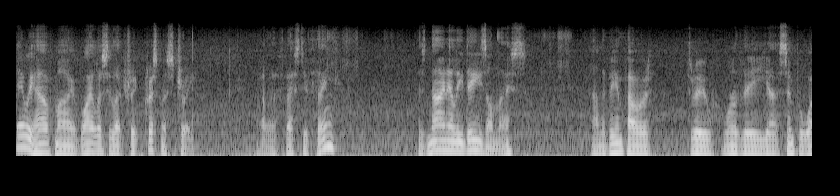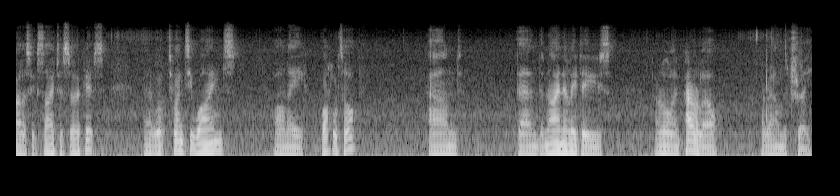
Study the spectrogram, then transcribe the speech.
Here we have my wireless electric Christmas tree. Rather festive thing. There's nine LEDs on this and they're being powered through one of the uh, simple wireless exciter circuits. Uh, we've got 20 winds on a bottle top and then the nine LEDs are all in parallel around the tree.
